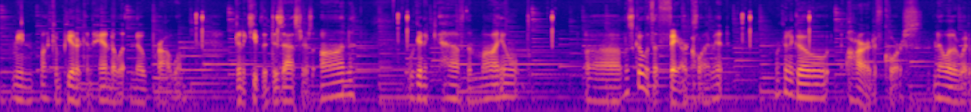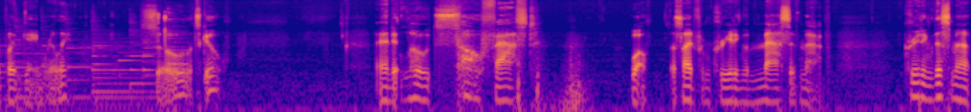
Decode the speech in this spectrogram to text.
I mean, my computer can handle it no problem. I'm Gonna keep the disasters on. We're gonna have the mild. Uh, let's go with a fair climate. We're gonna go hard, of course. No other way to play the game, really. So, let's go. And it loads so fast. Well, aside from creating the massive map. Creating this map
